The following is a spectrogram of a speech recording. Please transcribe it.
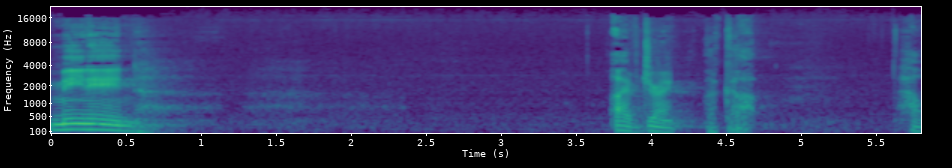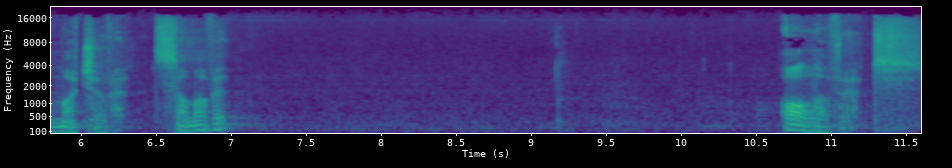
Meaning, I've drank the cup. How much of it? Some of it? All of it.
